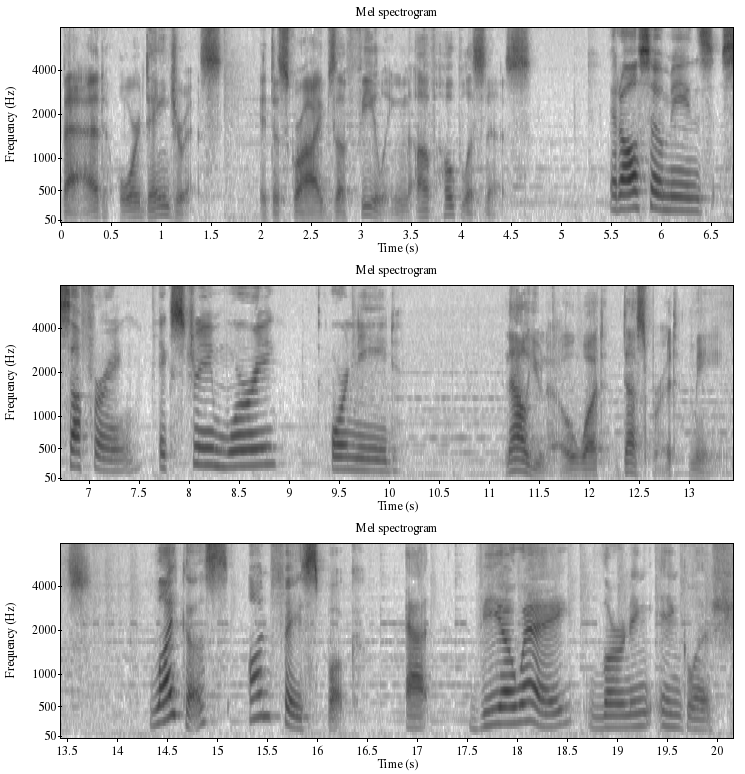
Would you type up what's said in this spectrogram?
bad, or dangerous. It describes a feeling of hopelessness. It also means suffering, extreme worry, or need. Now you know what desperate means. Like us on Facebook at VOA Learning English.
